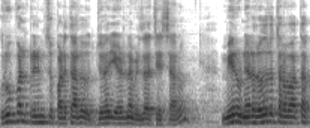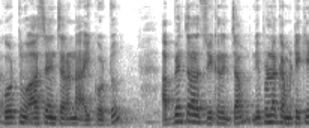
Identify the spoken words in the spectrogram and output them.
గ్రూప్ వన్ ప్రిలిమ్స్ ఫలితాలు జూలై ఏడున విడుదల చేశారు. మీరు నెల రోజుల తర్వాత కోర్టును ఆశ్రయించారన్న హైకోర్టు. అభ్యంతరాలు స్వీకరించాం. నిపుణుల కమిటీకి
